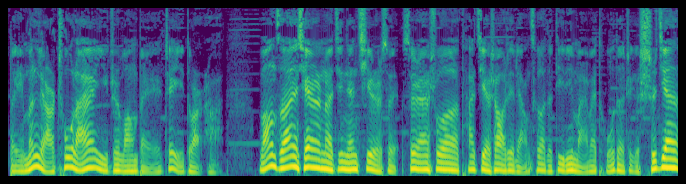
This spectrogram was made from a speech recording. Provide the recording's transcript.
北门脸出来一直往北这一段啊。王子安先生呢今年七十岁，虽然说他介绍这两侧的地理买卖图的这个时间，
